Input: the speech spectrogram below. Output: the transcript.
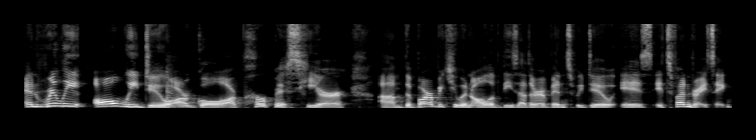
And really, all we do, our goal, our purpose here, um, the barbecue and all of these other events we do is it's fundraising.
